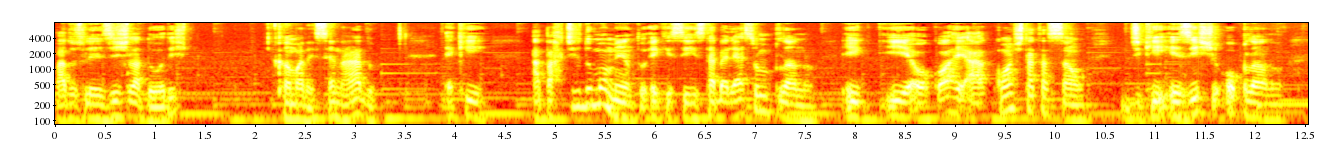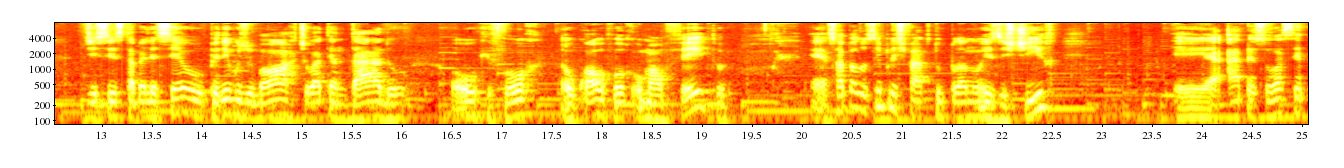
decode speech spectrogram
para os legisladores, Câmara e Senado, é que a partir do momento em que se estabelece um plano e, e ocorre a constatação de que existe o plano de se estabelecer o perigo de morte, o atentado, ou o que for, ou qual for o mal feito, é, só pelo simples fato do plano existir, é, a pessoa ser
